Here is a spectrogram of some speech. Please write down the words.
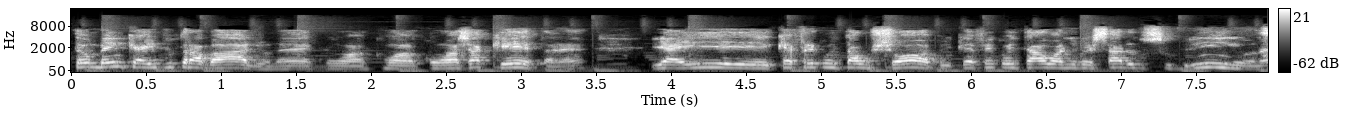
também quer ir para o trabalho, né? Com a, com, a, com a jaqueta, né? e aí quer frequentar um shopping, quer frequentar o aniversário do sobrinho, né?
